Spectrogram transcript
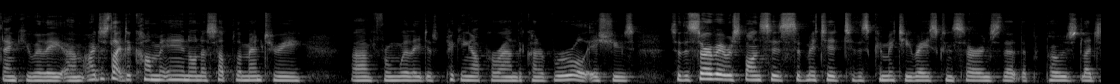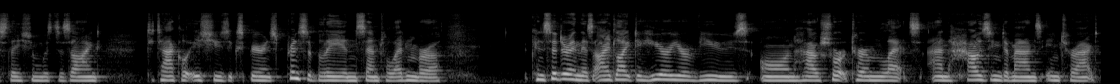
Thank you, Willie. Um, I'd just like to come in on a supplementary um, from Willie, just picking up around the kind of rural issues. So the survey responses submitted to this committee raised concerns that the proposed legislation was designed to tackle issues experienced principally in central Edinburgh. Considering this, I'd like to hear your views on how short-term lets and housing demands interact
